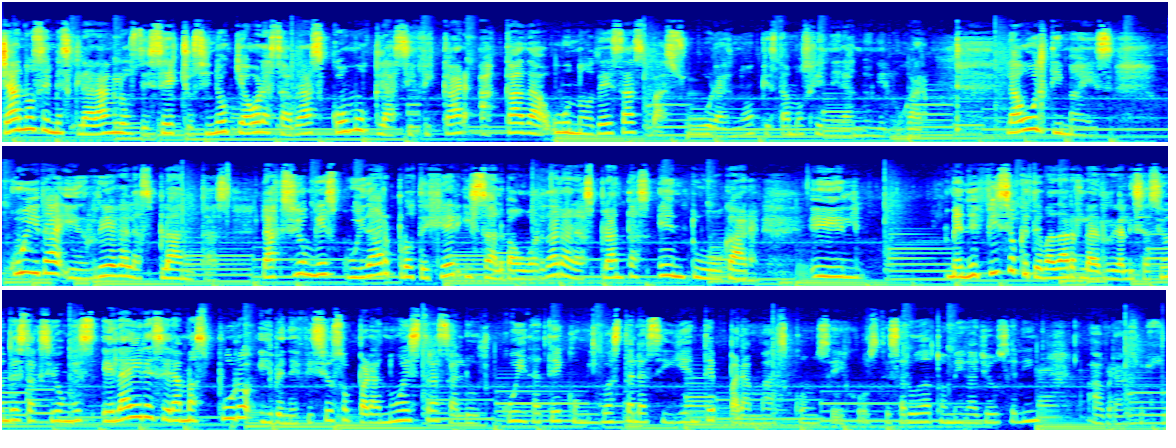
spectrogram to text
ya no se mezclarán los desechos, sino que ahora sabrás cómo clasificar a cada uno de esas basuras ¿no? que estamos generando en el lugar. La última es, cuida y riega las plantas. La acción es cuidar, proteger y salvaguardar a las plantas en tu hogar. El beneficio que te va a dar la realización de esta acción es el aire será más puro y beneficioso para nuestra salud. Cuídate conmigo hasta la siguiente para más consejos. Te saluda tu amiga Jocelyn. Abrazos.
